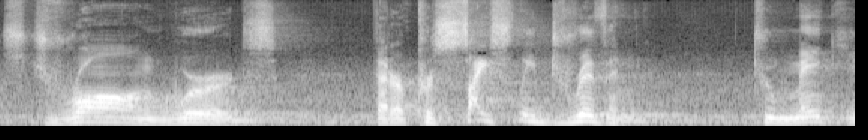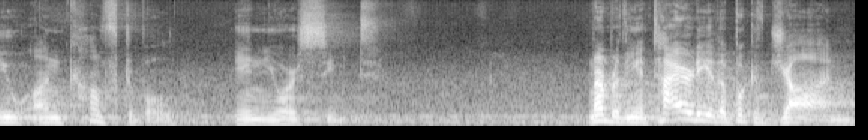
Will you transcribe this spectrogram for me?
strong words that are precisely driven to make you uncomfortable in your seat. Remember, the entirety of the book of John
